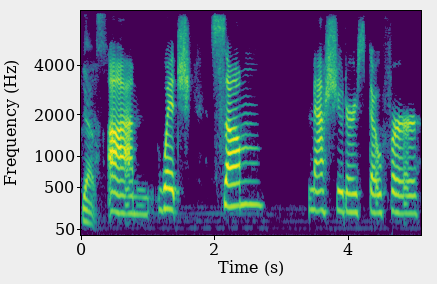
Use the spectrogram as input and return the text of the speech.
Yes. Um, which some mass shooters go for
